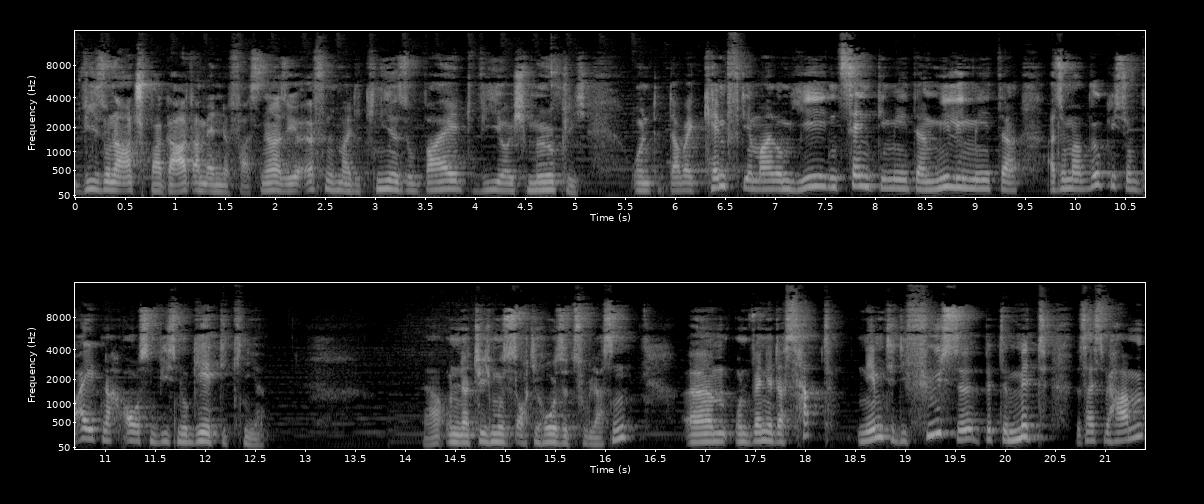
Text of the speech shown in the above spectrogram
Wie so eine Art Spagat am Ende fast. Ne? Also ihr öffnet mal die Knie so weit wie euch möglich. Und dabei kämpft ihr mal um jeden Zentimeter, Millimeter, also mal wirklich so weit nach außen, wie es nur geht, die Knie. Ja, und natürlich muss es auch die Hose zulassen. Ähm, und wenn ihr das habt, nehmt ihr die Füße bitte mit. Das heißt, wir haben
